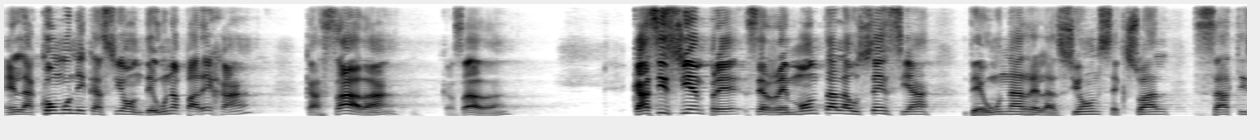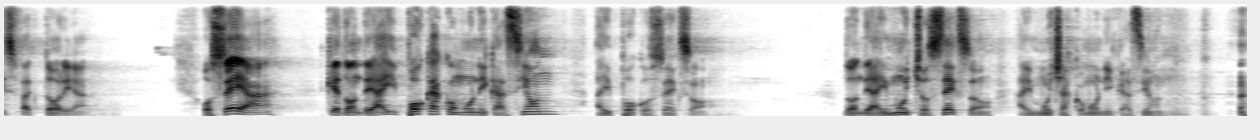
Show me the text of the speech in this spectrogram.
en la comunicación de una pareja casada, casada, casi siempre se remonta a la ausencia de una relación sexual satisfactoria. O sea, que donde hay poca comunicación, hay poco sexo. Donde hay mucho sexo, hay mucha comunicación.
